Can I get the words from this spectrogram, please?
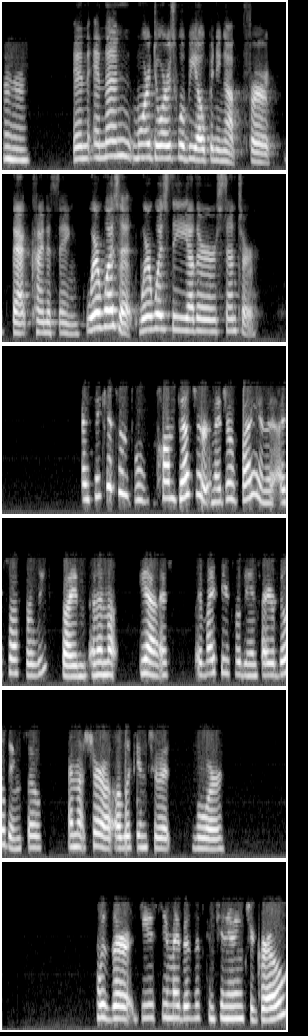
hmm and and then more doors will be opening up for that kind of thing. Where was it? Where was the other center? I think it's in Palm Desert, and I drove by and I saw for lease sign, and I'm not. Yeah, it, it might be for the entire building, so I'm not sure. I'll, I'll look into it more. Was there? Do you see my business continuing to grow?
